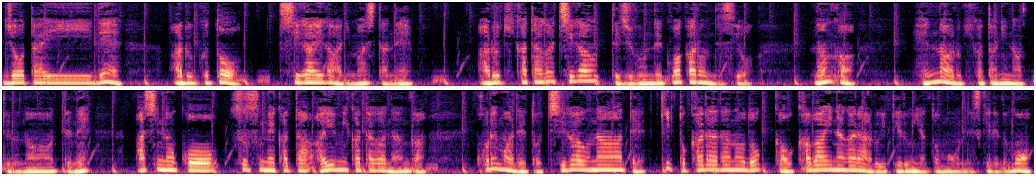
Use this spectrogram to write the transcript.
状態で歩くと違いがありましたね。歩き方が違うって自分でわかるんですよ。なんか変な歩き方になってるなーってね。足のこう、進め方、歩み方がなんか、これまでと違うなーって、きっと体のどっかをかばいながら歩いてるんやと思うんですけれども、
